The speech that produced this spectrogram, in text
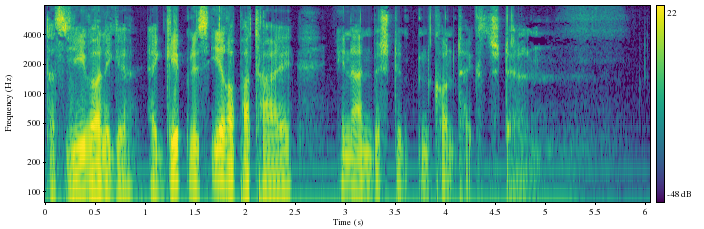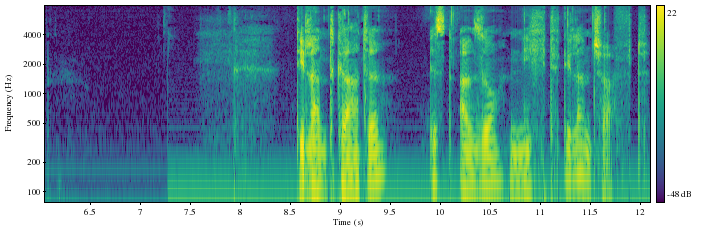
das jeweilige Ergebnis ihrer Partei in einen bestimmten Kontext stellen. Die Landkarte ist also nicht die Landschaft.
